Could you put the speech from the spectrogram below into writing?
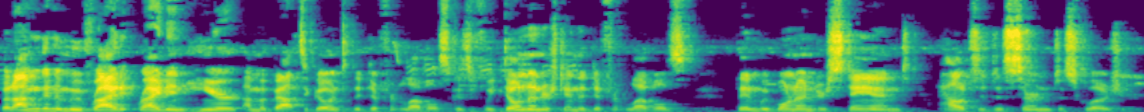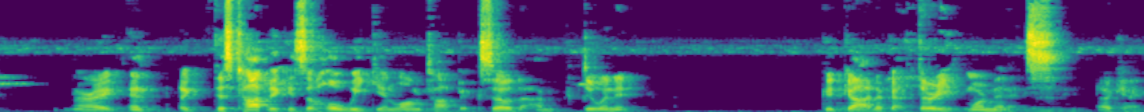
But i'm going to move right right in here. I'm about to go into the different levels because if we don't understand the different levels then we won't understand how to discern disclosure. All right? And uh, this topic is a whole weekend long topic so i'm doing it good god i've got 30 more minutes okay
